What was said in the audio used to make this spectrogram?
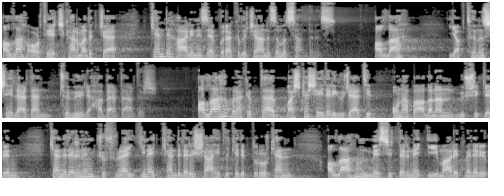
Allah ortaya çıkarmadıkça kendi halinize bırakılacağınızı mı sandınız? Allah yaptığınız şeylerden tümüyle haberdardır. Allah'ı bırakıp da başka şeyleri yüceltip ona bağlanan müşriklerin kendilerinin küfrüne yine kendileri şahitlik edip dururken Allah'ın mescitlerine imar etmeleri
